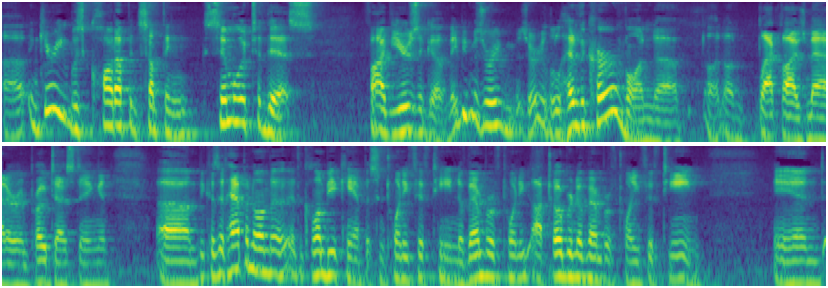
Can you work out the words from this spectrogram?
uh, and Gary was caught up in something similar to this five years ago. Maybe Missouri, Missouri, a little ahead of the curve on uh, on, on Black Lives Matter and protesting, and um, because it happened on the at the Columbia campus in 2015, November of 20 October November of 2015, and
